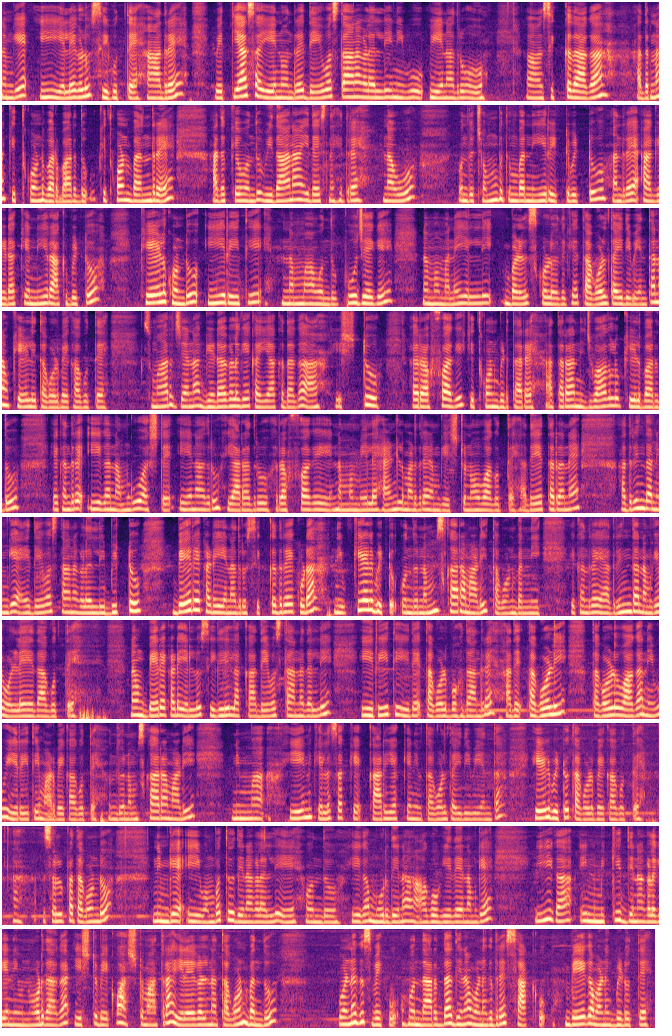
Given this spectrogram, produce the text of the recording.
ನಮಗೆ ಈ ಎಲೆಗಳು ಸಿಗುತ್ತೆ. ಆದರೆ ವ್ಯತ್ಯಾಸ ಏನು ಅಂದರೆ ದೇವಸ್ಥಾನಗಳಲ್ಲಿ ನೀವು ಏನಾದರೂ ಸಿಕ್ಕದಾಗ ಅದನ್ನು ಕಿತ್ಕೊಂಡು ಬರಬಾರ್ದು. ಕಿತ್ಕೊಂಡು ಬಂದರೆ ಅದಕ್ಕೆ ಒಂದು ವಿಧಾನ ಇದೆ ಸ್ನೇಹಿತರೆ. ನಾವು ಒಂದು ಚೊಂಬು ತುಂಬ ನೀರು ಇಟ್ಬಿಟ್ಟು, ಅಂದರೆ ಆ ಗಿಡಕ್ಕೆ ನೀರು ಹಾಕಿಬಿಟ್ಟು ಕೇಳಿಕೊಂಡು ಈ ರೀತಿ ನಮ್ಮ ಒಂದು ಪೂಜೆಗೆ ನಮ್ಮ ಮನೆಯಲ್ಲಿ ಬಳಸ್ಕೊಳ್ಳೋದಕ್ಕೆ ತಗೊಳ್ತಾ ಇದ್ದೀವಿ ಅಂತ ನಾವು ಕೇಳಿ ತಗೊಳ್ಬೇಕಾಗುತ್ತೆ. ಸುಮಾರು ಜನ ಗಿಡಗಳಿಗೆ ಕೈ ಹಾಕಿದಾಗ ಎಷ್ಟು ರಫ್ ಆಗಿ ಕಿತ್ಕೊಂಡು ಬಿಡ್ತಾರೆ. ಆ ಥರ ನಿಜವಾಗ್ಲೂ ಕೀಳಬಾರ್ದು. ಯಾಕಂದರೆ ಈಗ ನಮಗೂ ಅಷ್ಟೇ. ಏನಾದರೂ ಯಾರಾದರೂ ರಫ್ ಆಗಿ ನಮ್ಮ ಮೇಲೆ ಹ್ಯಾಂಡ್ಲ್ ಮಾಡಿದ್ರೆ ನಮಗೆ ಎಷ್ಟು ನೋವಾಗುತ್ತೆ. ಅದೇ ಥರನೇ ಅದರಿಂದ ನಿಮಗೆ ದೇವಸ್ಥಾನಗಳಲ್ಲಿ ಬಿಟ್ಟು ಬೇರೆ ಕಡೆ ಏನಾದರೂ ಸಿಕ್ಕಿದ್ರೆ ಕೂಡ ನೀವು ಕೇಳಿಬಿಟ್ಟು ಒಂದು ನಮಸ್ಕಾರ ಮಾಡಿ ತಗೊಂಡು ಬನ್ನಿ. ಏಕೆಂದರೆ ಅದರಿಂದ ನಮಗೆ ಒಳ್ಳೆಯದಾಗುತ್ತೆ ನಮ್ಗೆ ಬೇರೆ ಕಡೆ ಎಲ್ಲೂ ಸಿಗಲಿಲ್ಲಕ್ಕ ದೇವಸ್ಥಾನದಲ್ಲಿ. ಈ ರೀತಿ ಇದೆ ತಗೊಳ್ಬಹುದಾ ಅಂದರೆ ಅದೇ ತಗೊಳ್ಳಿ, ತಗೊಳ್ಳುವಾಗ ನೀವು ಈ ರೀತಿ ಮಾಡಬೇಕಾಗುತ್ತೆ. ಒಂದು ನಮಸ್ಕಾರ ಮಾಡಿ, ನಿಮ್ಮ ಏನು ಕೆಲಸಕ್ಕೆ, ಕಾರ್ಯಕ್ಕೆ ನೀವು ತಗೊಳ್ತಾ ಇದ್ದೀವಿ ಅಂತ ಹೇಳಿಬಿಟ್ಟು ತಗೊಳ್ಬೇಕಾಗುತ್ತೆ. ಸ್ವಲ್ಪ ತಗೊಂಡು ನಿಮಗೆ ಈ ಒಂಬತ್ತು ದಿನಗಳಲ್ಲಿ ಒಂದು, ಈಗ ಮೂರು ದಿನ ಆಗೋಗಿದೆ ನಮಗೆ. ಈಗ ಇನ್ನು ಮಿಕ್ಕಿದ ದಿನಗಳಿಗೆ ನೀವು ನೋಡಿದಾಗ ಎಷ್ಟು ಬೇಕೋ ಅಷ್ಟು ಮಾತ್ರ ಎಲೆಗಳನ್ನ ತಗೊಂಡು ಬಂದು ಒಣಗಿಸ್ಬೇಕು. ಒಂದು ಅರ್ಧ ದಿನ ಒಣಗಿದ್ರೆ ಸಾಕು. ಬೇಗ ಒಣಗಿಬಿಡುತ್ತೆ.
